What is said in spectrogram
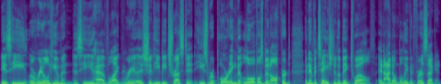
Is he a real human? Does he have like real? Should he be trusted? He's reporting that Louisville's been offered an invitation to the Big 12, and I don't believe it for a second.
